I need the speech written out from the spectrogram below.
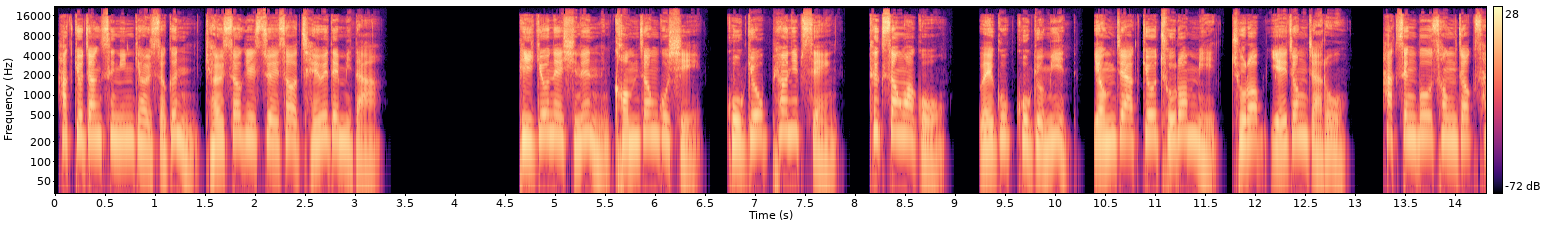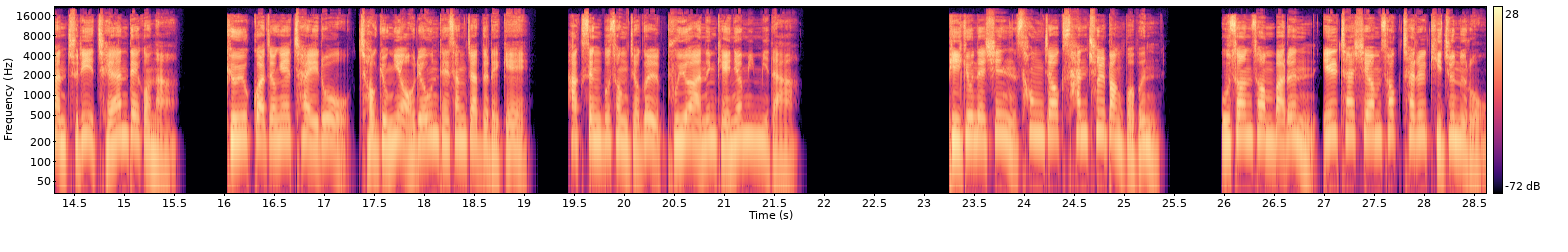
학교장 승인 결석은 결석 일수에서 제외됩니다. 비교 내시는 검정고시, 고교 편입생, 특성화고, 외국 고교 및 영재학교 졸업 및 졸업 예정자로 학생부 성적 산출이 제한되거나 교육과정의 차이로 적용이 어려운 대상자들에게 학생부 성적을 부여하는 개념입니다. 비교 내신 성적 산출 방법은 우선 선발은 1차 시험 석차를 기준으로,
